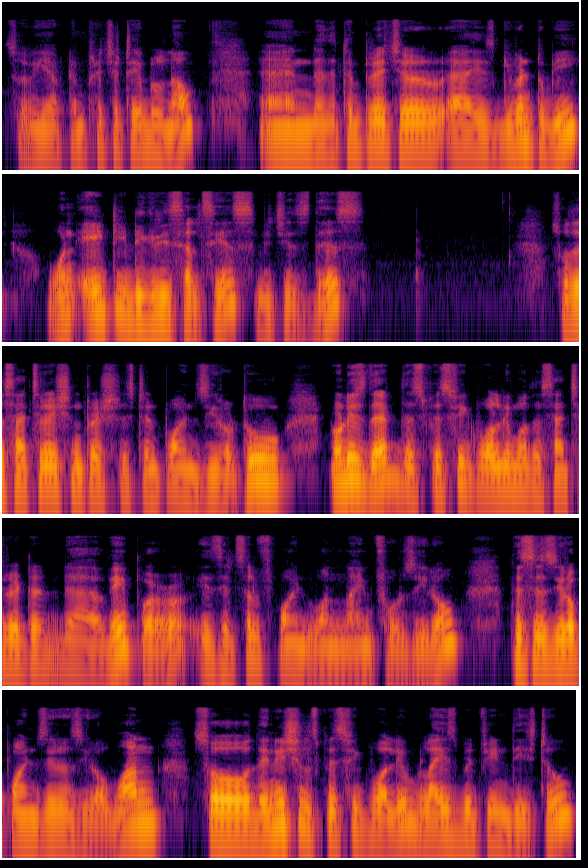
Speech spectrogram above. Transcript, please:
So, we have temperature table now and the temperature uh, is given to be 180 degrees Celsius which is this so, the saturation pressure is 10.02. Notice that the specific volume of the saturated uh, vapor is itself 0.1940. This is 0.001. So, the initial specific volume lies between these two.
